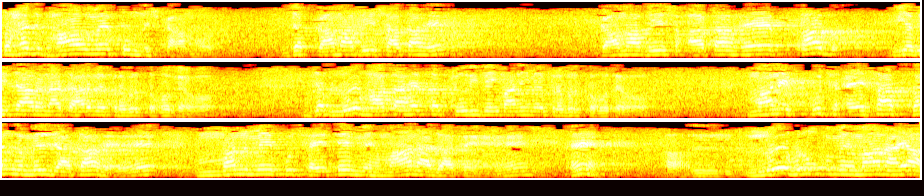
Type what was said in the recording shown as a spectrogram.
सहज भाव में तुम निष्काम हो। जब कामादेश आता है, कामादेश आता है, तब व्यभिचार अनाचार में प्रवृत्त होते हो। जब लोभ आता है, तब चोरी बेईमानी में प्रवृत्त होते हो। माने कुछ ऐसा संग मिल जाता है, मन में कुछ ऐसे मेहमान आ जाते हैं हैं? लोभ रूप मेहमान आया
